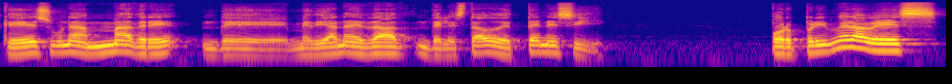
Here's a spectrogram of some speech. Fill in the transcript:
que es una madre de mediana edad del estado de Tennessee, por primera vez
